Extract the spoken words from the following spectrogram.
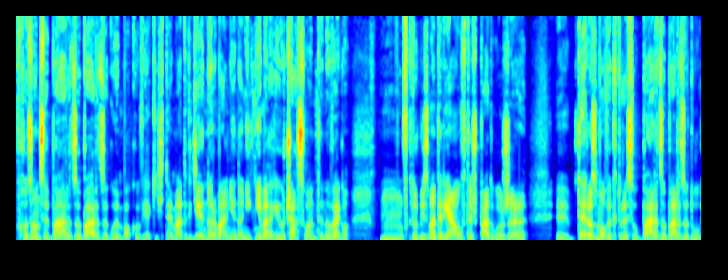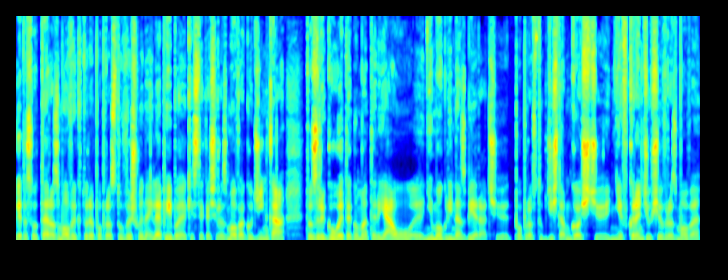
wchodzące bardzo, bardzo głęboko w jakiś temat, gdzie normalnie no, nikt nie ma takiego czasu antenowego. Mm, w którymś z materiałów też padło, że y, te rozmowy, które są bardzo, bardzo długie, to są te rozmowy, które po prostu wyszły najlepiej, bo jak jest jakaś rozmowa godzinka, to z reguły tego materiału y, nie mogli nazbierać. Y, po prostu gdzieś tam gość nie wkręcił się w rozmowę,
